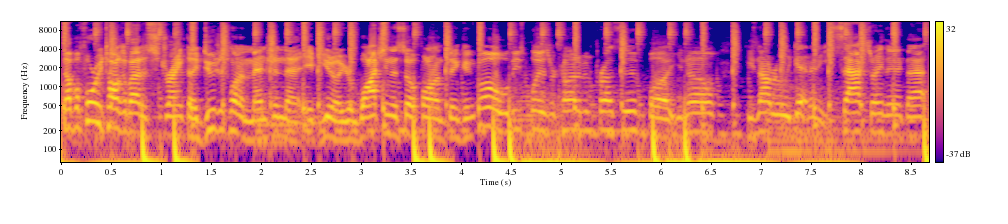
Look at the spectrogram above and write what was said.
Now, before we talk about his strength, I do just want to mention that if you know you're watching this so far and thinking, oh, well, these plays are kind of impressive, but you know he's not really getting any sacks or anything like that.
